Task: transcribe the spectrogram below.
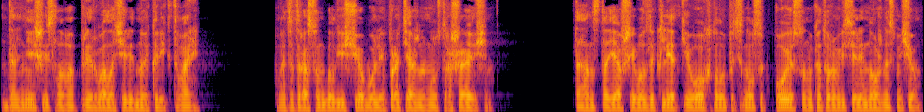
Дальнейшие слова прервал очередной крик твари. В этот раз он был еще более протяжным и устрашающим. Тан, стоявший возле клетки, охнул и потянулся к поясу, на котором висели ножны с мечом.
